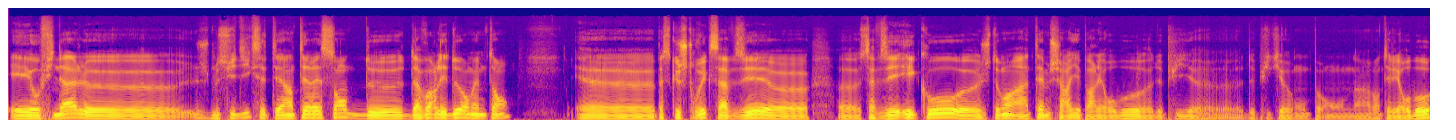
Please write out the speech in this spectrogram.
et au final je me suis dit que c'était intéressant d'avoir les deux en même temps. Parce que je trouvais que ça faisait, ça faisait écho justement à un thème charrié par les robots depuis, depuis qu'on on a inventé les robots,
